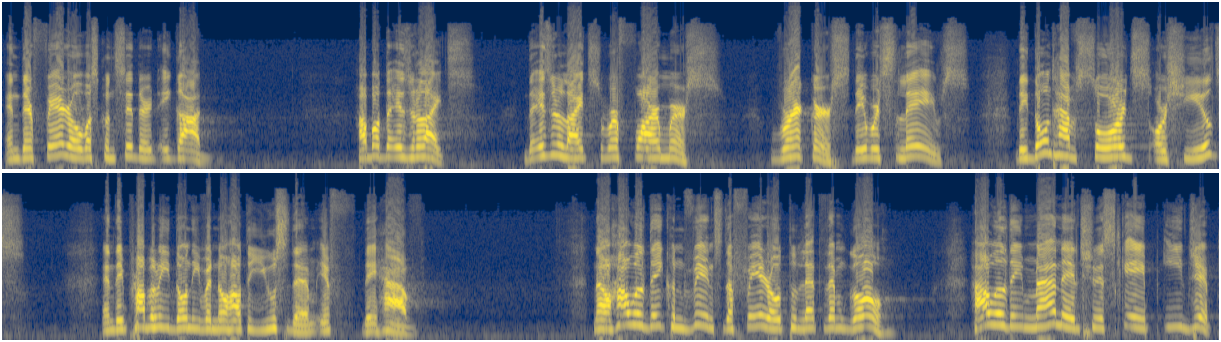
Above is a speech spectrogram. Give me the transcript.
and their Pharaoh was considered a god. How about the Israelites? The Israelites were farmers, workers, they were slaves. They don't have swords or shields, and they probably don't even know how to use them if they have. Now, how will they convince the Pharaoh to let them go? How will they manage to escape Egypt?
